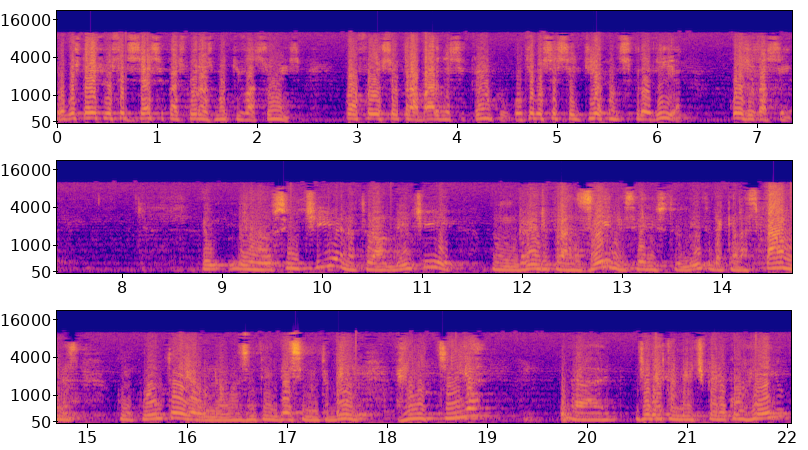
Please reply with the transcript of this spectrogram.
Eu gostaria que você dissesse quais foram as motivações, qual foi o seu trabalho nesse campo, o que você sentia quando escrevia, coisas assim. Eu, eu sentia naturalmente um grande prazer em ser instrumento daquelas páginas, conquanto eu não as entendesse muito bem, remetia ah, diretamente pelo correio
